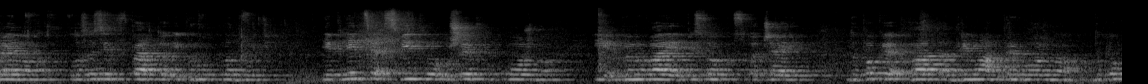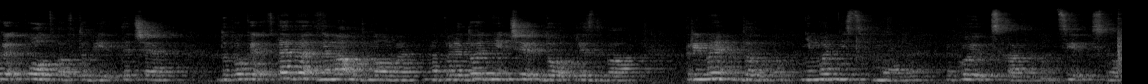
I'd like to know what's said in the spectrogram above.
ринок, лососів вперто і круг кладуть, як лється світло у шибку кожну і вимиває пісок з очей, допоки вата дріма тривожно, допоки полтва в тобі тече, допоки в тебе нема обнови напередодні чи до Різдва. Прийми в дарунок німотність мови, якою сказано ці слова.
